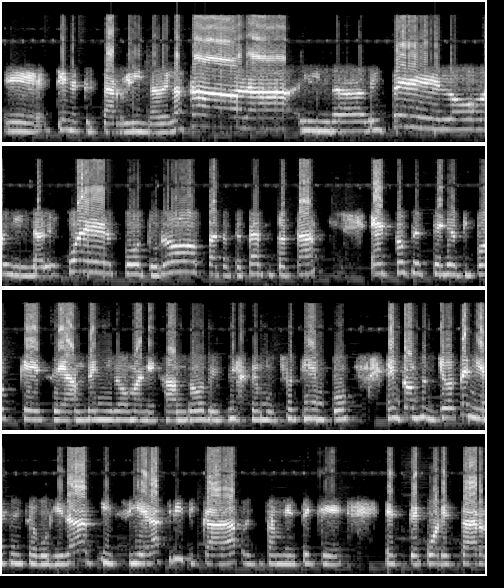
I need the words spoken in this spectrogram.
eh, tienes que estar linda de la cara, linda del pelo, linda del cuerpo, tu ropa, ta, ta, ta, ta, ta. Estos estereotipos que se han venido manejando desde hace mucho tiempo. Entonces yo tenía esa inseguridad y si era criticada precisamente que este por estar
